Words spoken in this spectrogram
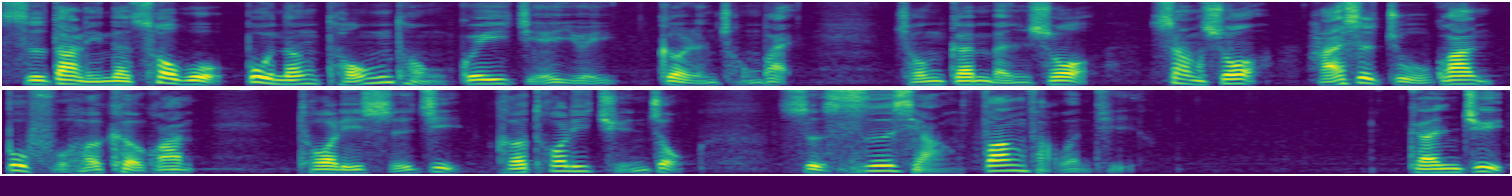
斯大林的错误不能统统归结于个人崇拜，从根本说上说还是主观不符合客观，脱离实际和脱离群众，是思想方法问题。根据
